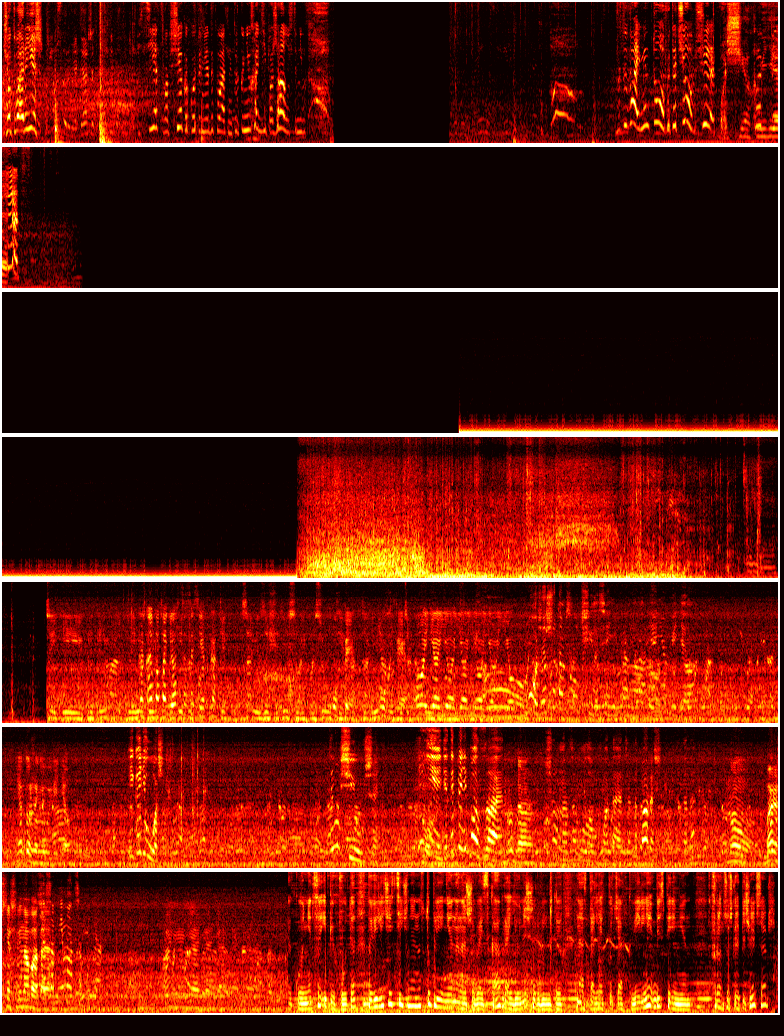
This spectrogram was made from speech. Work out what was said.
Чё творишь? Писец вообще какой-то неадекватный. Только не выходи, пожалуйста, не выходи. Ментов! Это что вообще? Вообще Капец! Попадется соседка? Сами защитить свои поселки Ух ты, ух ты. Ой-ой-ой-ой-ой-ой. Боже, а что там случилось? Я не поняла. Я не увидела. Я тоже не увидел. Игорёш! Ты вообще уже. И едет, и переползает. Ну да. Что она за голову хватается? Это барышня это, да? Ну, барышня ж виновата. Сейчас обниматься. Ай-яй-яй-яй-яй. Конница и пехота повели частичное наступление на наши войска в районе Шервинты. На остальных путях к Вильне без перемен. Французская печать сообщила.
